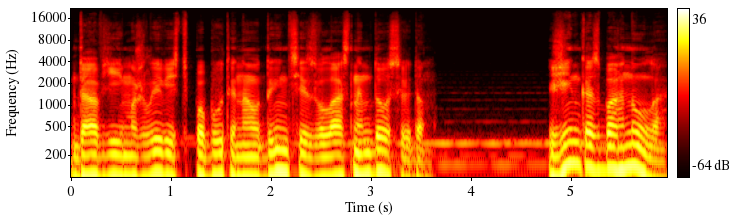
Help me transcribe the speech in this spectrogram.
дав їй можливість побути наодинці з власним досвідом. Жінка збагнула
